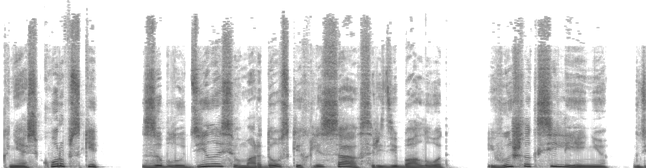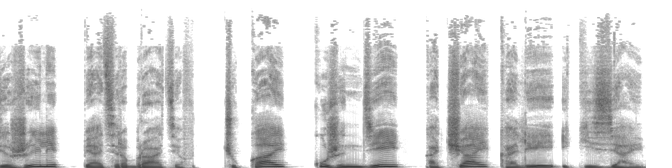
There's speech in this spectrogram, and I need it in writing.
князь Курбский, заблудилась в мордовских лесах среди болот и вышла к селению, где жили пятеро братьев — Чукай, Кужендей, Качай, Калей и Кизяй.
